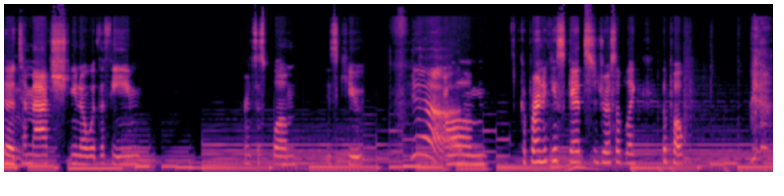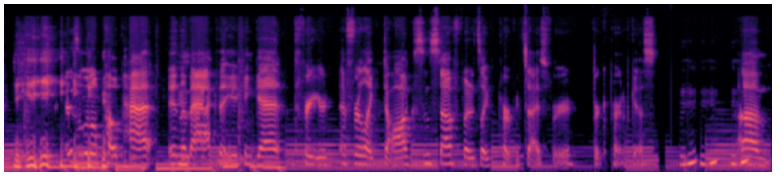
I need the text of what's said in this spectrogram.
to, Hmm. to match, you know, with the theme. Princess Plum is cute. Yeah. Um, Copernicus gets to dress up like the Pope. There's a little Pope hat in the back that you can get for your for like dogs and stuff, but it's like perfect size for for Copernicus. Mm-hmm, Um,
